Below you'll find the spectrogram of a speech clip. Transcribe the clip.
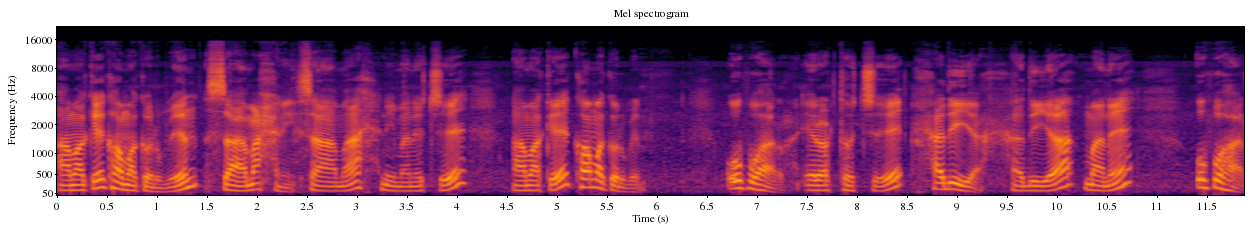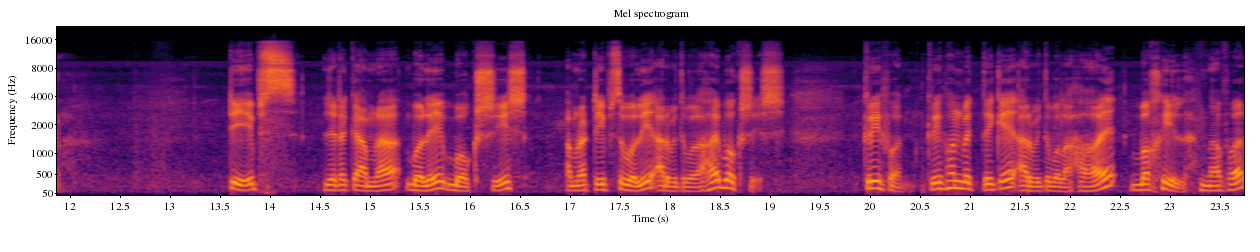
আমাকে ক্ষমা করবেন, সামাহনি। সামাহনি মানে হচ্ছে আমাকে ক্ষমা করবেন। উপহার, এর অর্থ হচ্ছে হাদিয়া। হাদিয়া মানে উপহার। টিপস যেটাকে আমরা বলি বকশিস, আমরা টিপস বলি আরবিতে বলা হয় বকশিস। কৃপন কৃপন ব্যক্তিকে আরবিতে বলা হয় বখিল, নাফর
